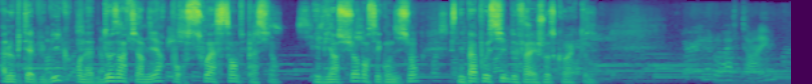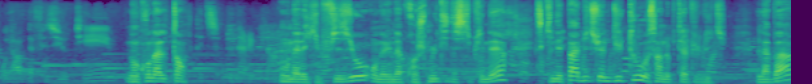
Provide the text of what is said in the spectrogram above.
À l'hôpital public, on a deux infirmières pour 60 patients. Et bien sûr, dans ces conditions, ce n'est pas possible de faire les choses correctement. Donc on a le temps. On a l'équipe physio, on a une approche multidisciplinaire, ce qui n'est pas habituel du tout au sein de l'hôpital public. Là-bas,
